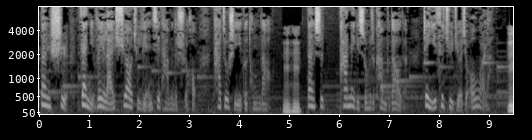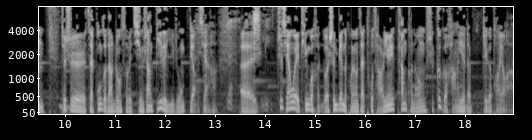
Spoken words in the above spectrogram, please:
但是在你未来需要去联系他们的时候，他就是一个通道。嗯哼，但是他那个时候是看不到的，这一次拒绝就 over 了。嗯，这是在工作当中所谓情商低的一种表现哈。对，呃，之前我也听过很多身边的朋友在吐槽，因为他们可能是各个行业的这个朋友啊，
